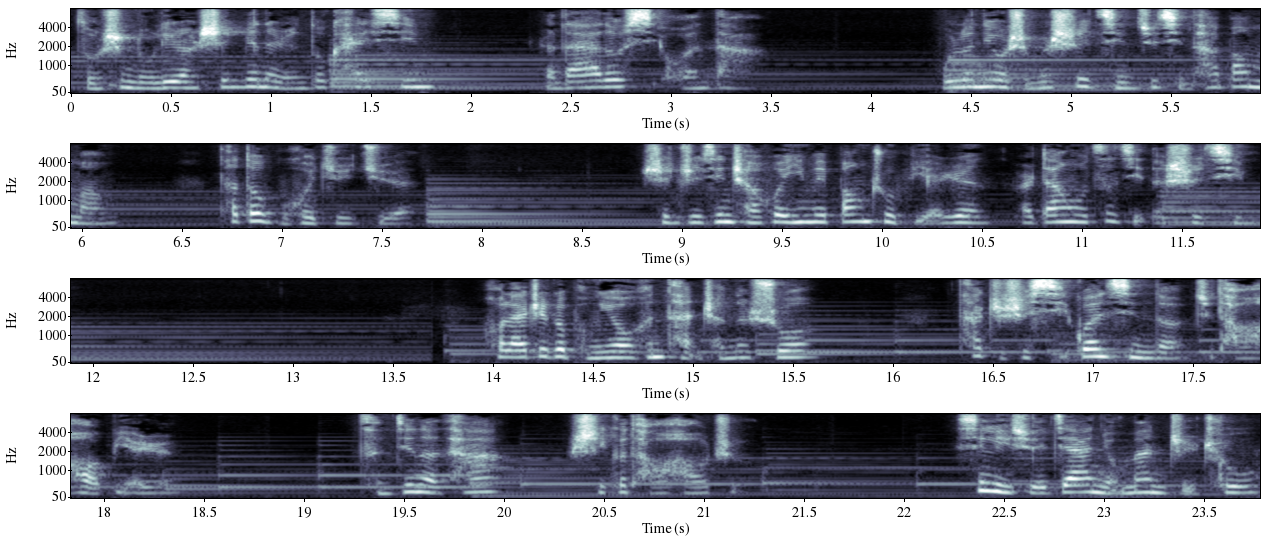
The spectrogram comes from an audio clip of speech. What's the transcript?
总是努力让身边的人都开心，让大家都喜欢他。无论你有什么事情去请他帮忙，他都不会拒绝。甚至经常会因为帮助别人而耽误自己的事情。后来，这个朋友很坦诚地说，他只是习惯性的去讨好别人。曾经的他是一个讨好者。心理学家纽曼指出，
